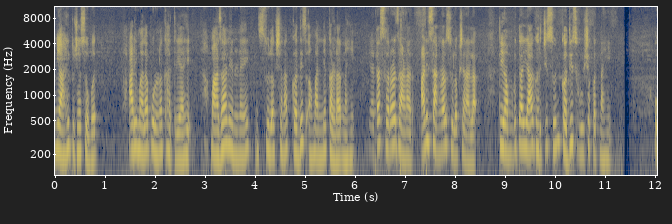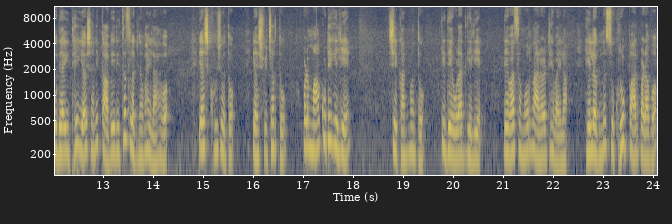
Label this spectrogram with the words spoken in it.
मी आहे तुझ्यासोबत. आणि मला पूर्ण खात्री आहे. माझा निर्णय सुलक्षणा कधीच अमान्य करणार नाही. मी आता सरळ जाणार आणि सांगणार सुलक्षणाला ती अमृता या घरची सून कधीच होऊ शकत नाही. उद्या इथे यश आणि कावेरीचंच लग्न व्हायला हवं. यश खुश होतो यश विचारतो पण मा कुठे गेली आहे श्रीकांत म्हणतो ती देवळात गेली आहे देवासमोर नारळ ठेवायला. हे लग्न सुखरूप पार पडावं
